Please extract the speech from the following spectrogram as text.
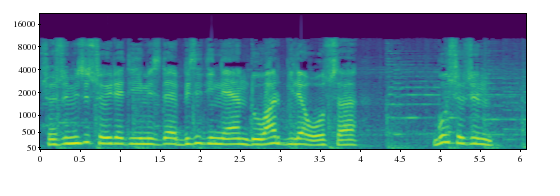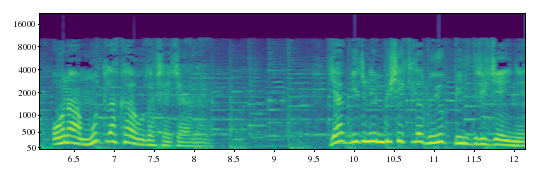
sözümüzü söylediğimizde bizi dinleyen duvar bile olsa, bu sözün ona mutlaka ulaşacağını, ya birinin bir şekilde duyup bildireceğini,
